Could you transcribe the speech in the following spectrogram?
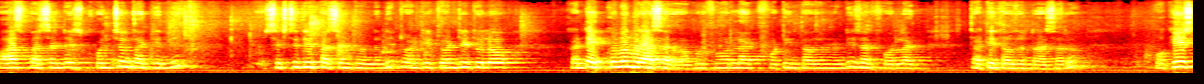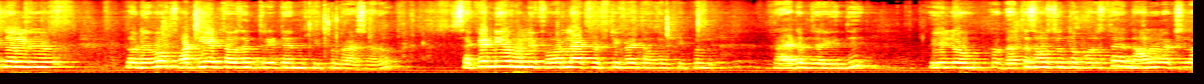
పాస్ పర్సంటేజ్ కొంచెం తగ్గింది. సిక్స్టీ త్రీ పర్సెంట్ ఉండింది ట్వంటీ ట్వంటీ టూలో కంటే ఎక్కువ మంది రాశారు. అప్పుడు ఫోర్ ల్యాక్ ఫోర్టీన్ థౌజండ్ నుండి sir four lakh thirty thousand రాశారు. ఒకేషనల్లోనేమో forty eight thousand three ten people రాశారు. సెకండ్ ఇయర్ మళ్ళీ four lakh fifty five thousand people రాయటం జరిగింది. వీళ్ళు గత సంవత్సరంతో పోలిస్తే నాలుగు లక్షల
